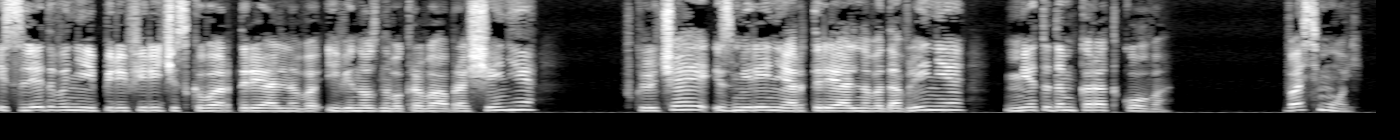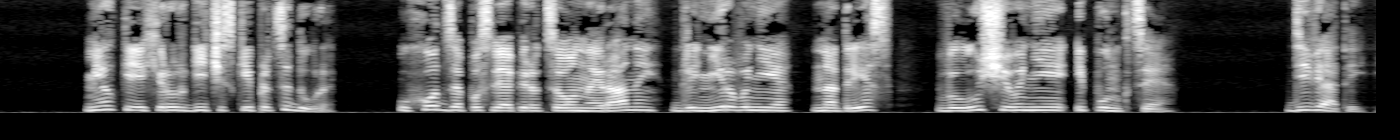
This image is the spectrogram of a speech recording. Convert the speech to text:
Исследование периферического артериального и венозного кровообращения, включая измерение артериального давления методом Короткова. Восьмой мелкие хирургические процедуры, уход за послеоперационной раной, дренирование, надрез, вылущивание и пункция. Девятый.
